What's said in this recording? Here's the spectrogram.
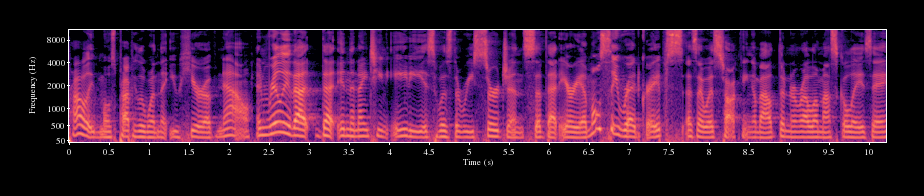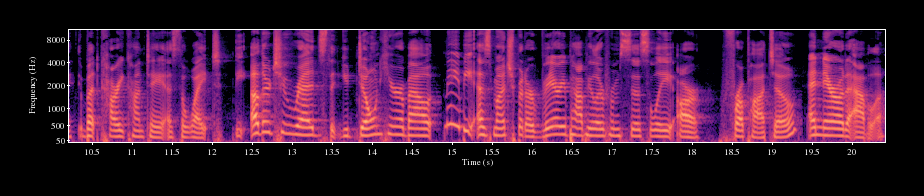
probably most popular one that you hear of now. And really that that in the 1980s was the resurgence of that area, mostly red grapes as I was talking about, the Nerello Mascalese, but Carricante as the white. The other two reds that you don't hear about maybe as much but are very popular from Sicily are Frappato and Nero d'Avola.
